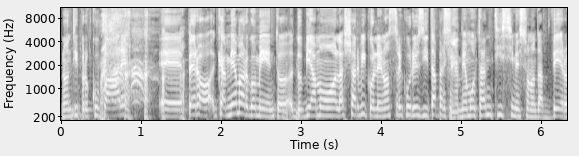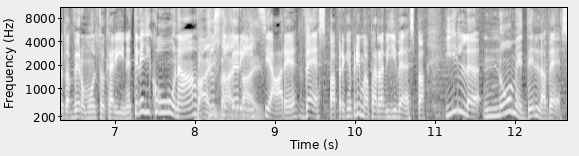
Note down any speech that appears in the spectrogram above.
non ti preoccupare. Eh, però cambiamo argomento, dobbiamo lasciarvi con le nostre curiosità perché Sì. ne abbiamo tantissime, sono davvero, davvero molto carine. Te ne dico una, Vai, giusto vai, per vai. iniziare. Vespa, perché prima parlavi di Vespa. Il nome della Vespa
